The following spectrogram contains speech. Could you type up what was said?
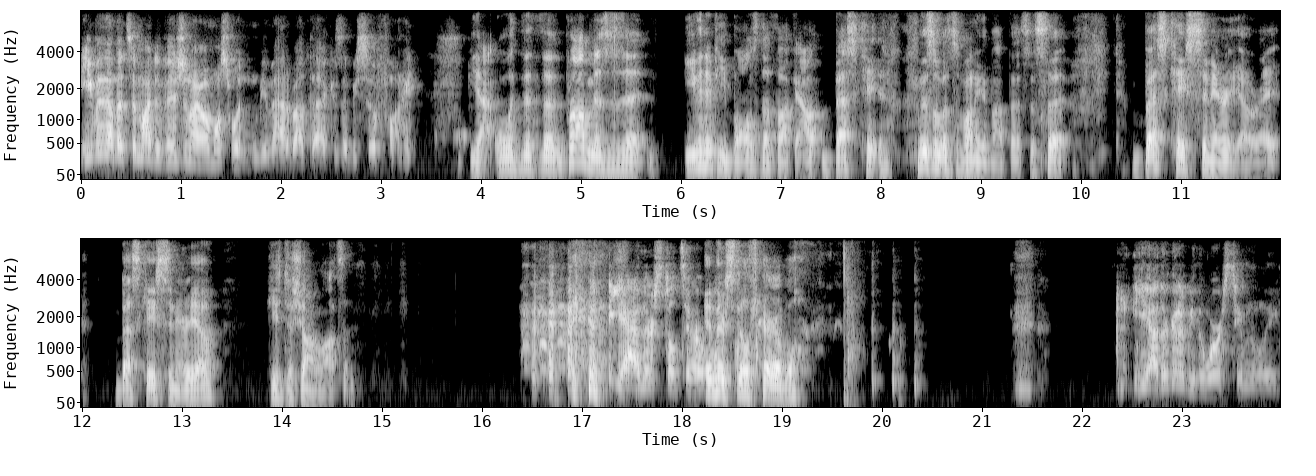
even though that's in my division, I almost wouldn't be mad about that because that'd be so funny. Yeah. Well, the, the problem is, is that even if he balls the fuck out, best case. This is what's funny about this. Is that best case scenario, right? Best case scenario, he's Deshaun Watson, yeah, and they're still terrible. and they're still terrible. yeah, they're going to be the worst team in the league,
